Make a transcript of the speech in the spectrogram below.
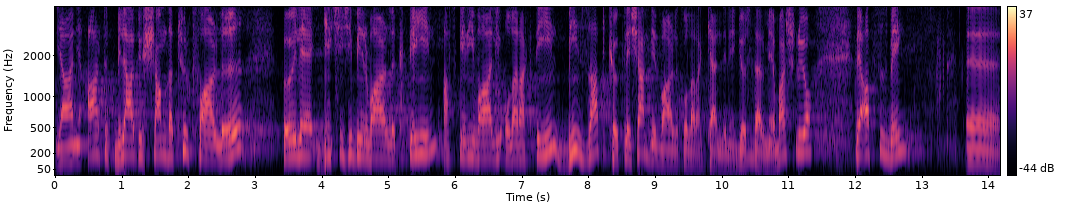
yani artık Biladü Şam'da Türk varlığı öyle geçici bir varlık değil, askeri vali olarak değil, bizzat kökleşen bir varlık olarak kendini göstermeye başlıyor. Ve Atsız Bey e,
